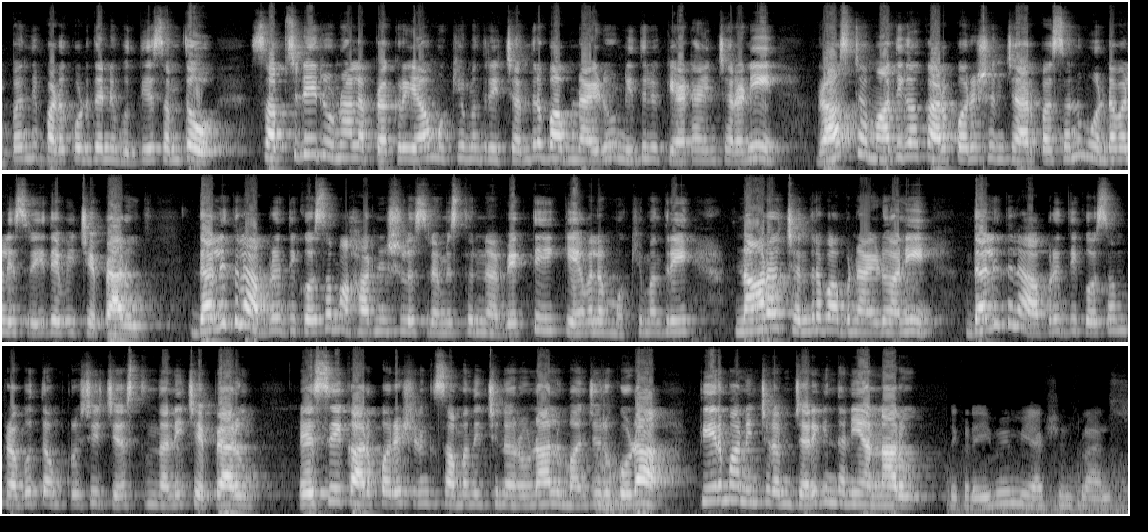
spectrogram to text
ఇబ్బంది పడకూడదనే ఉద్దేశంతో సబ్సిడీ రుణాల ప్రక్రియ ముఖ్యమంత్రి చంద్రబాబు నాయుడు నిధులు కేటాయించారని రాష్ట్ర మాదిగ కార్పొరేషన్ చైర్పర్సన్ ఉండవల్లి శ్రీదేవి చెప్పారు. దళితుల అభివృద్ధి కోసం అహర్నిశలు శ్రమిస్తున్న వ్యక్తి కేవలం ముఖ్యమంత్రి నారా చంద్రబాబు నాయుడు అని దళితుల అభివృద్ధి కోసం ప్రభుత్వం కృషి చేస్తుందని చెప్పారు. ఎస్సీ కార్పొరేషన్కి సంబంధించిన రుణాలు మంజూరు కూడా తీర్మానించడం జరిగిందని అన్నారు. ఇక్కడ ఏమేమి యాక్షన్ ప్లాన్స్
